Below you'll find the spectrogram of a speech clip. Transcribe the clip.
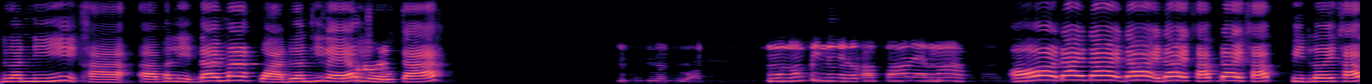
เดือนนี้ค่ะอ่าผลิตได้มากกว่าเดือนที่แล้วอยู่จ้าหนูต้องปิดเลยแล้วครับฟ้าแรงมาก อ๋อ ได้ได้ได้ได้ครับได้ครับ ปิดเลยครับ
